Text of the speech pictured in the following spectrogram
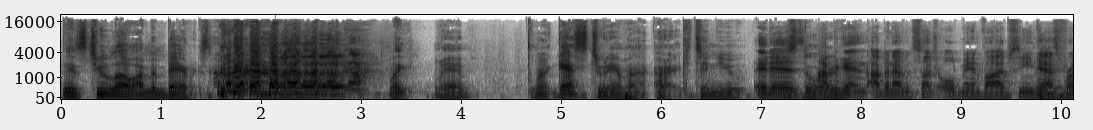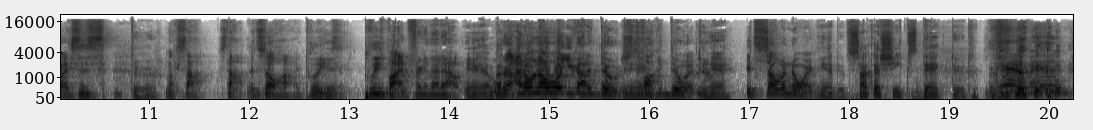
is too low. I'm embarrassed. like man, right, gas is too damn high. All right, continue. It is. story. I've been getting, I've been having such old man vibes seeing gas Yeah. prices. Dude. I'm like, stop, stop. It's so high. Please, please, Biden, figure that out. Yeah, I'm What- about to- I don't know what you got to do. Just Yeah. fucking do it. Yeah. It's so annoying. Yeah, dude, suck a sheik's dick, dude. Yeah, man.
